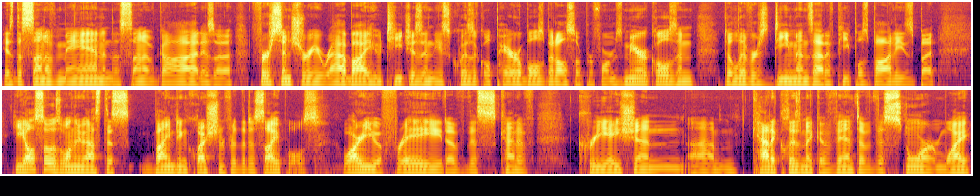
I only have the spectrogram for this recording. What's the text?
is the son of man and the son of God, is a first century rabbi who teaches in these quizzical parables but also performs miracles and delivers demons out of people's bodies, but he also is one who asked this binding question for the disciples. Why are you afraid of this kind of creation um, cataclysmic event of this storm? Why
